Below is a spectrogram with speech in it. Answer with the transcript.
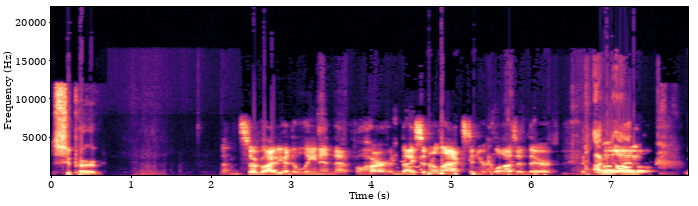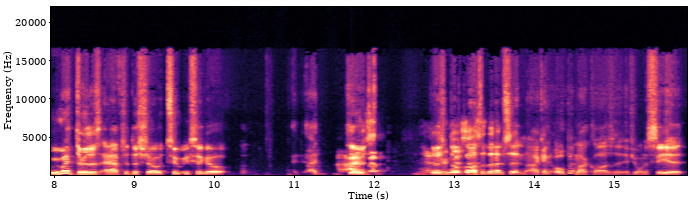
Superb. I'm so glad you had to lean in that far. Nice and relaxed in your closet there. I'm, I'm, we went through this after the show two weeks ago. I, there's Yeah, there's no just- closet that I'm sitting. I can open my closet if you want to see it.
